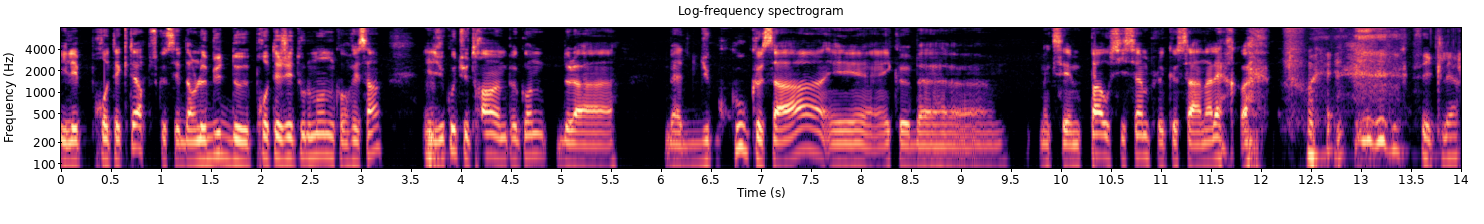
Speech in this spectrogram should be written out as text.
il est protecteur puisque c'est dans le but de protéger tout le monde qu'on fait ça. Et mm. du coup, tu te rends un peu compte de la, bah, du coût que ça a et, que, bah, que c'est pas aussi simple que ça en a l'air, quoi. Ouais, c'est clair.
